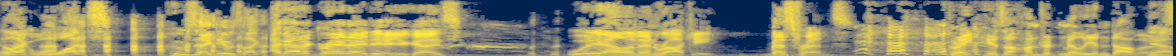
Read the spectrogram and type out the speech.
like, what? Whose idea was like, I got a great idea, you guys. Woody Allen and Rocky, best friends. Great. Here's a hundred million dollars. Yeah.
